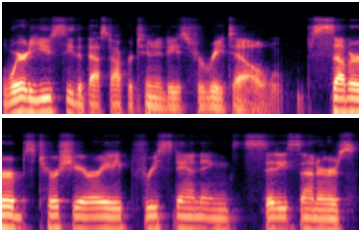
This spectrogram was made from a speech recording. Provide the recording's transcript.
where do you see the best opportunities for retail? Suburbs, tertiary, freestanding city centers?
